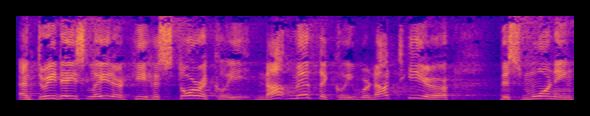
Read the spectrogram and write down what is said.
And three days later, he historically, not mythically, we're not here this morning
